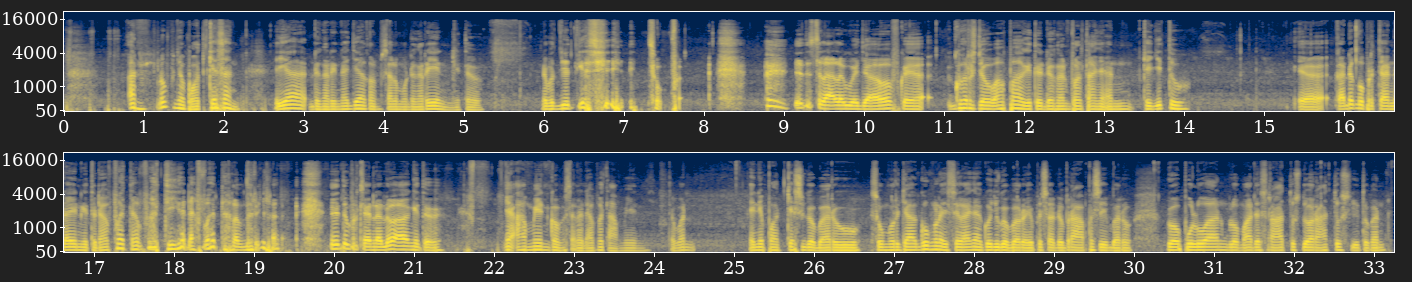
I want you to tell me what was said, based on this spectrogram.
An lu punya podcast An iya dengerin aja kalau misalnya mau dengerin gitu. Dapat duit gak sih? Coba. Itu selalu gue jawab kayak gue harus jawab apa gitu dengan pertanyaan kayak gitu. Ya kadang gue percandain gitu dapat dapat iya dapat alhamdulillah. Itu bercanda doang gitu. Ya amin kalau misalnya dapat amin. Cuman ini podcast juga baru sumur jagung lah istilahnya. Gue juga baru episode berapa sih? Baru 20-an belum ada 100 200 gitu kan.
